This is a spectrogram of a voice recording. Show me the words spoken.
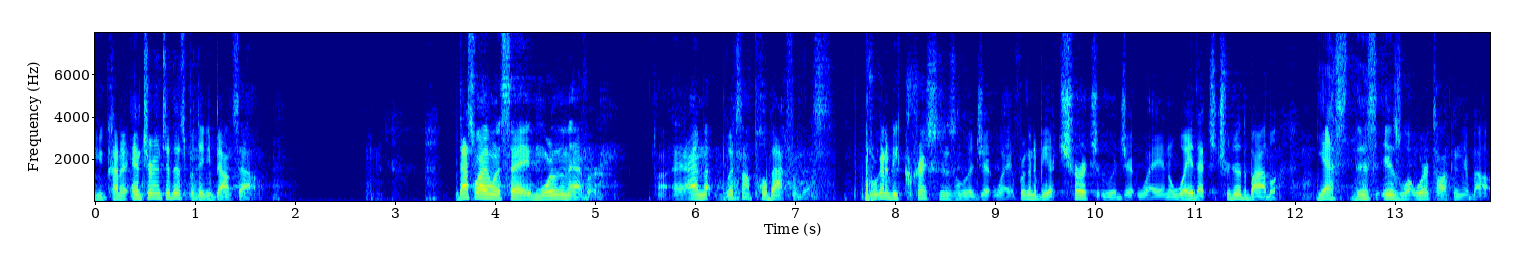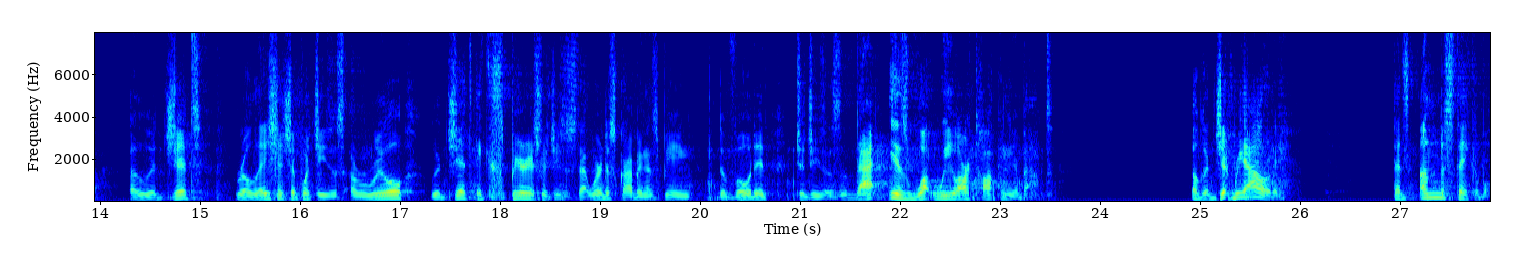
you kind of enter into this, but then you bounce out. That's why I want to say more than ever, uh, and let's not pull back from this. If we're going to be Christians in a legit way, if we're going to be a church in a legit way, in a way that's true to the Bible, yes, this is what we're talking about a legit relationship with Jesus, a real, legit experience with Jesus that we're describing as being devoted to Jesus. That is what we are talking about. A legit reality that's unmistakable.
